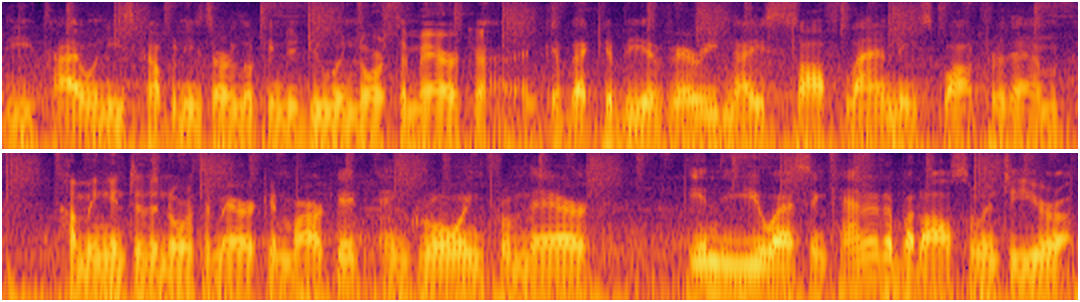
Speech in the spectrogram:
the Taiwanese companies are looking to do in North America. And Quebec could be a very nice soft landing spot for them coming into the North American market and growing from there in the US and Canada, but also into Europe.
